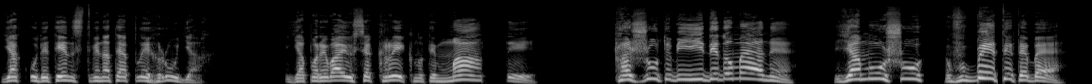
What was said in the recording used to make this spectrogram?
як у дитинстві на теплих грудях. Я пориваюся крикнути Мати. Кажу тобі, іди до мене. Я мушу вбити тебе.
